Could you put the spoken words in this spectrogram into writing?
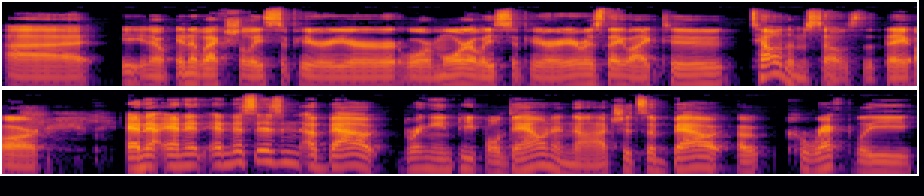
uh, you know intellectually superior or morally superior as they like to tell themselves that they are. And and it, and this isn't about bringing people down a notch. It's about uh, correctly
